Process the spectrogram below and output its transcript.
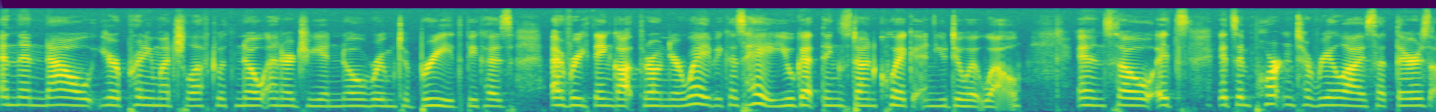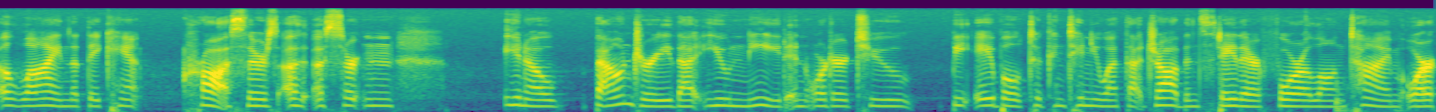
and then now you're pretty much left with no energy and no room to breathe because everything got thrown your way because hey you get things done quick and you do it well and so it's it's important to realize that there's a line that they can't cross. There's a, a certain, you know, boundary that you need in order to be able to continue at that job and stay there for a long time or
